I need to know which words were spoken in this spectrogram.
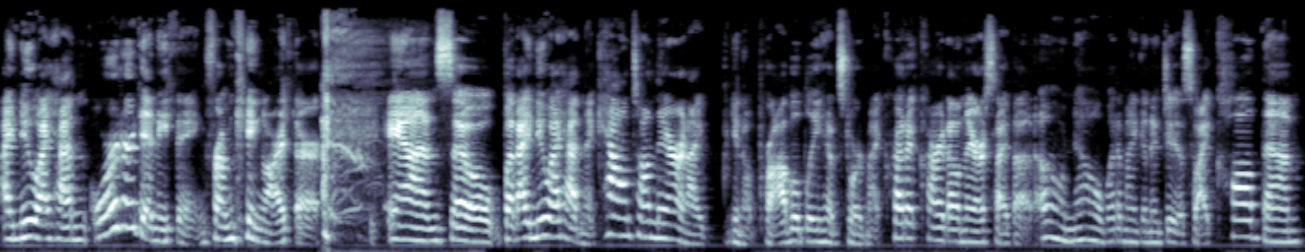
I knew I hadn't ordered anything from King Arthur. and so, but I knew I had an account on there and I, you know, probably had stored my credit card on there. So I thought, oh no, what am I going to do? So I called them.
